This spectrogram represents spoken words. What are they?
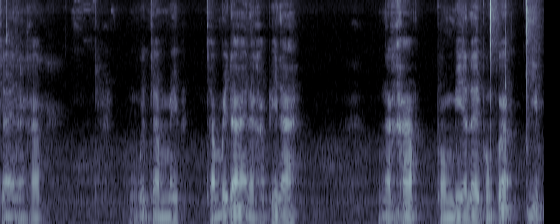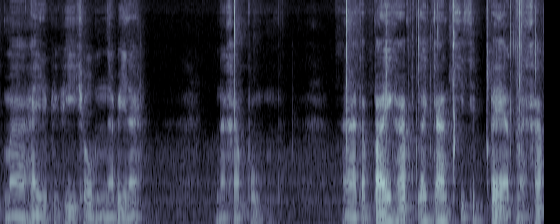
ใจนะครับ ผมก็จำไม่จำไม่ได้นะครับพี่นะนะครับ ผมมีอะไรผมก็หยิบมาให้พี่ๆชมนะพี่นะนะครับผมอ่าต่อไปครับรายการที่สิบแปดนะครับ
